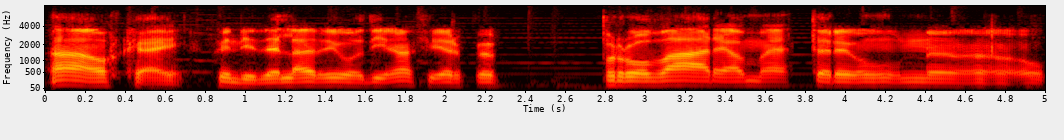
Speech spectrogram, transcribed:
Ah, ok, quindi dell'arrivo di Napier per provare a mettere un,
